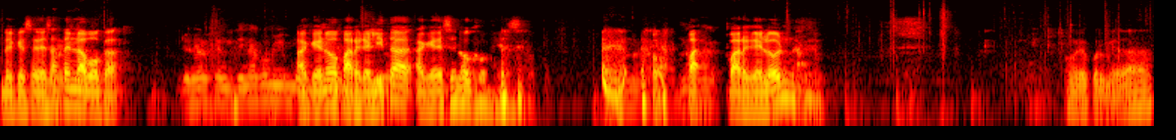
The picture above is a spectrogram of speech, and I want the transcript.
Del que se deshace en la boca. Yo en Argentina comí un ¿A que no? Parguelita, ¿a que de ese no comes? No, Pa- parguelón. Hombre, por mi edad.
